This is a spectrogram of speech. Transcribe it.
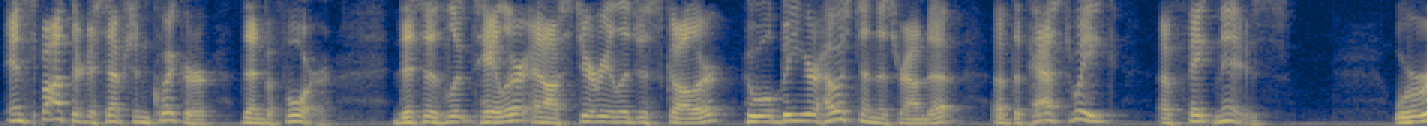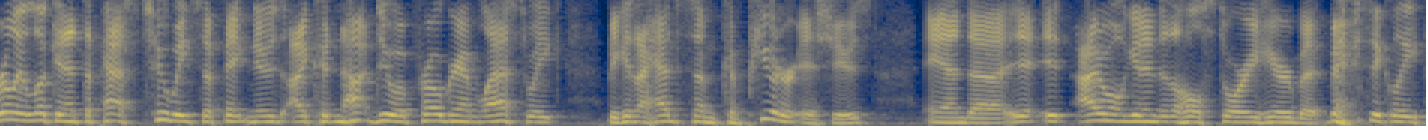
and spot their deception quicker than before. This is Luke Taylor, an austere religious scholar, who will be your host in this roundup of the past week of fake news. We're really looking at the past two weeks of fake news. I could not do a program last week because I had some computer issues, and uh, it, it, I won't get into the whole story here, but basically,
